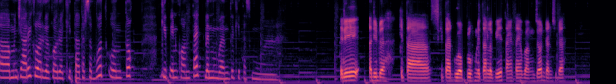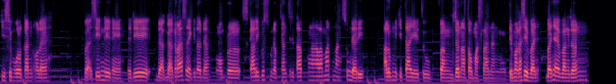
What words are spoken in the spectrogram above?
uh, mencari keluarga-keluarga kita tersebut untuk keep in contact dan membantu kita semua. Jadi tadi udah kita sekitar 20 menitan lebih tanya-tanya Bang John dan sudah disimpulkan oleh Mbak Cindy nih. Jadi nggak kerasa ya kita udah ngobrol sekaligus mendapatkan cerita pengalaman langsung dari alumni kita yaitu Bang John atau Mas Lanang. Terima kasih banyak, banyak ya Bang John.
